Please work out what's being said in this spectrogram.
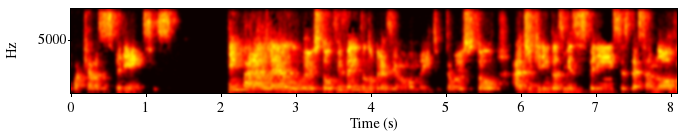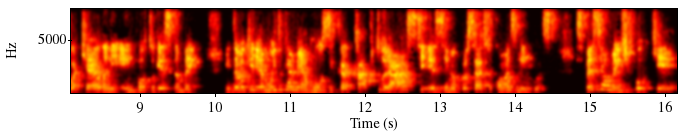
com aquelas experiências. Em paralelo, eu estou vivendo no Brasil no momento, então eu estou adquirindo as minhas experiências dessa nova Kelly em português também. Então eu queria muito que a minha música capturasse esse meu processo com as línguas, especialmente porque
